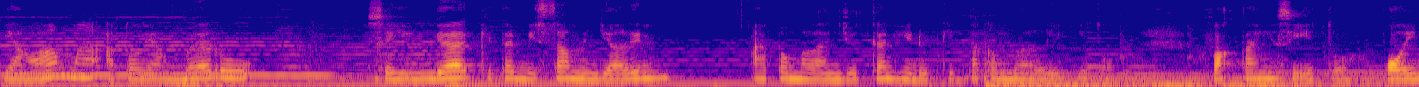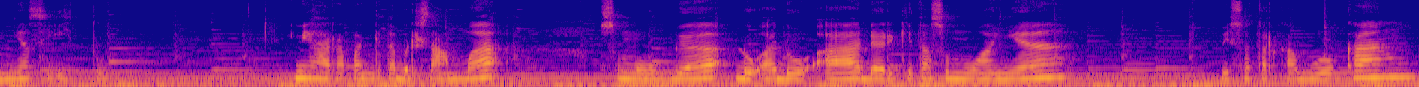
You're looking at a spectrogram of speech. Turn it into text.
yang lama atau yang baru sehingga kita bisa menjalin atau melanjutkan hidup kita kembali gitu. Faktanya sih itu poinnya sih itu. Ini harapan kita bersama. Semoga doa-doa dari kita semuanya bisa terkabulkan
